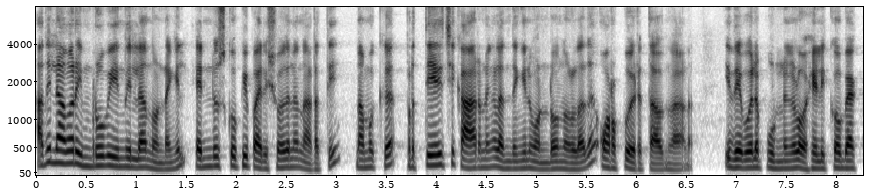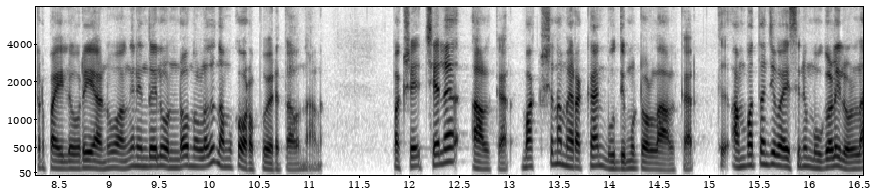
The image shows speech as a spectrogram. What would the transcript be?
അതിൽ അവർ ഇമ്പ്രൂവ് ചെയ്യുന്നില്ല എന്നുണ്ടെങ്കിൽ എൻഡോസ്കോപ്പി പരിശോധന നടത്തി നമുക്ക് പ്രത്യേകിച്ച് കാരണങ്ങൾ എന്തെങ്കിലും ഉണ്ടോ എന്നുള്ളത് ഉറപ്പുവരുത്താവുന്നതാണ് ഇതേപോലെ പുണ്ണുകളോ ഹെലിക്കോബാക്ടർ പൈലോറിയാണോ അങ്ങനെ എന്തെങ്കിലും ഉണ്ടോ എന്നുള്ളത് നമുക്ക് ഉറപ്പുവരുത്താവുന്നതാണ് പക്ഷേ ചില ആൾക്കാർ ഭക്ഷണം ഇറക്കാൻ ബുദ്ധിമുട്ടുള്ള ആൾക്കാർ അമ്പത്തഞ്ച് വയസ്സിന് മുകളിലുള്ള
